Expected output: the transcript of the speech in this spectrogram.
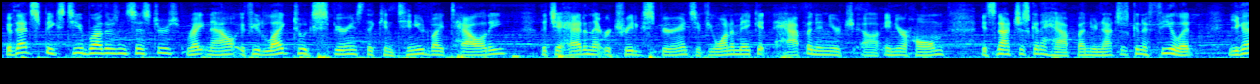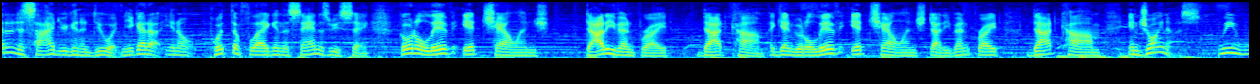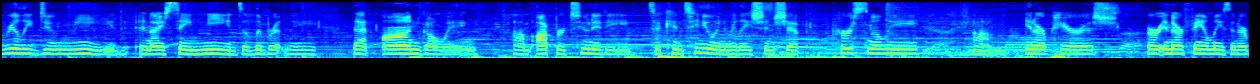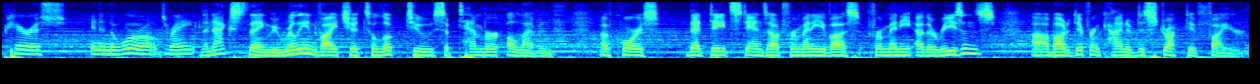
If that speaks to you, brothers and sisters, right now, if you'd like to experience the continued vitality that you had in that retreat experience, if you want to make it happen in your uh, in your home, it's not just going to happen. You're not just going to feel it. You got to decide you're going to do it, and you got to you know put the flag in the sand, as we say. Go to liveitchallenge.eventbrite liveitchallenge.com. Again, go to liveitchallenge.eventbrite.com and join us. We really do need, and I say need deliberately, that ongoing um, opportunity to continue in relationship personally, um, in our parish, or in our families, in our parish, and in the world, right? The next thing, we really invite you to look to September 11th. Of course, that date stands out for many of us for many other reasons uh, about a different kind of destructive fire.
